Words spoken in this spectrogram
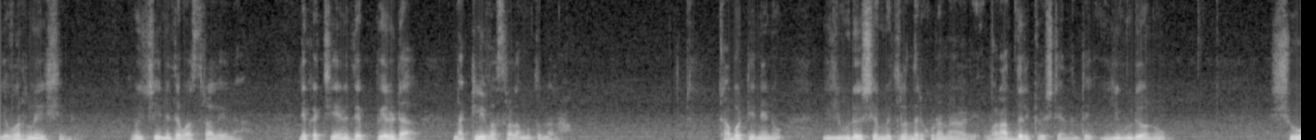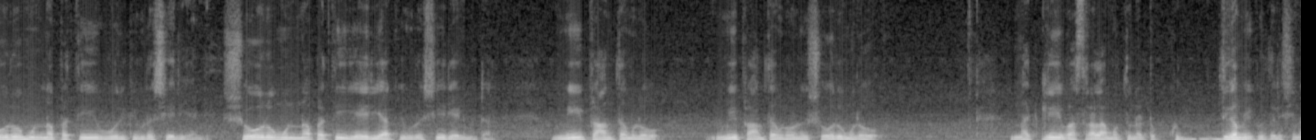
ఎవరు నేషన్లు అవి చేనేత వస్త్రాలైనా? లేక చేనేత పేరిట నకిలీ వస్త్రాలు అమ్ముతున్నారా? కాబట్టి నేను ఈ వీడియో విషయం మిత్రులందరికీ కూడా నా వన్ ఆఫ్ ద రిక్వెస్ట్ ఏంటంటే ఈ వీడియోను షోరూమ్ ఉన్న ప్రతి ఊరికి వీడియో షేర్ చేయండి. షోరూమ్ ఉన్న ప్రతి ఏరియాకి వీడియో షేర్ చేయండి మిత్రాలు మీ ప్రాంతంలో మీ ప్రాంతంలోని షోరూములో నకిలీ వస్త్రాలు అమ్ముతున్నట్టు కొద్దిగా మీకు తెలిసిన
